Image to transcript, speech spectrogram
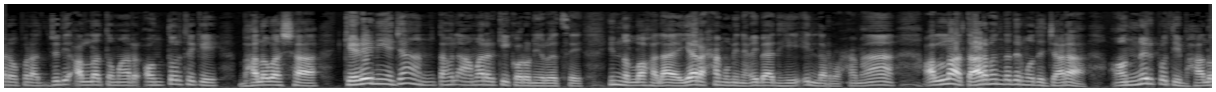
আর অপরাধ? যদি আল্লাহ তোমার অন্তর থেকে ভালোবাসা কেড়ে নিয়ে যান, তাহলে আমার আর কি করণীয় রয়েছে? আল্লাহ তার বান্দাদের মধ্যে যারা অন্যের প্রতি ভালো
